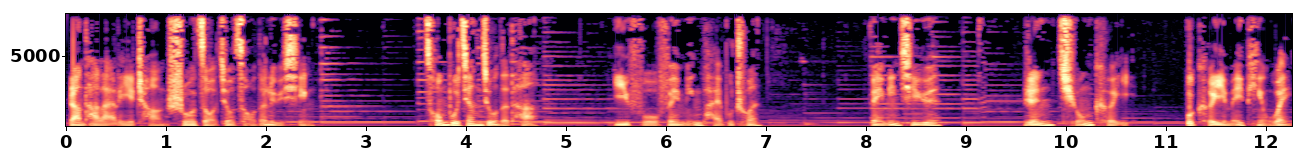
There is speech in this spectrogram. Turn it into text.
让他来了一场说走就走的旅行。从不将就的他，衣服非名牌不穿，美名其曰：人穷可以，不可以没品味。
